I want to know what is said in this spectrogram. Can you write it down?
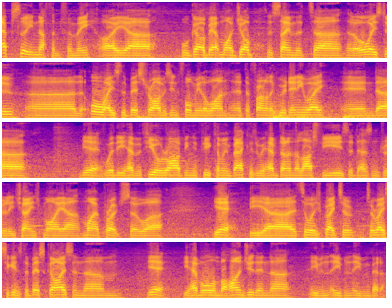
absolutely nothing for me. I uh, will go about my job the same that, uh, that I always do. Uh, always the best drivers in Formula One at the front of the grid anyway. And uh, yeah, whether you have a few arriving, a few coming back, as we have done in the last few years, it hasn't really changed my uh, my approach. So yeah, be, it's always great to, to race against the best guys, and um, yeah, you have all them behind you, then even even even better.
